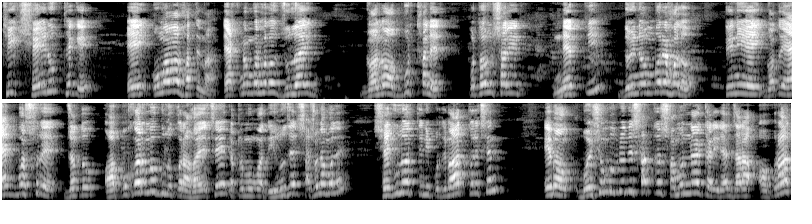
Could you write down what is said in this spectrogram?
ঠিক সেই রূপ থেকে এই উমামা ফাতেমা, এক নম্বর হলো জুলাই গণ অভ্যুত্থানের প্রথম সারির নেত্রী দুই নম্বরে হলো তিনি এই গত এক বছরে যত অপকর্মগুলো করা হয়েছে, ডক্টর মোহাম্মদ ইউনুজের শাসনামলে, সেগুলোর তিনি প্রতিবাদ করেছেন এবং বৈষম্য বিরোধী ছাত্র সমন্বয়কারীরা যারা অপরাধ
